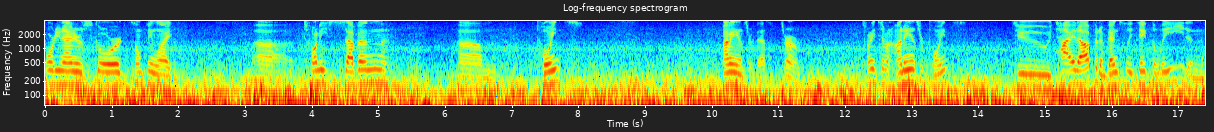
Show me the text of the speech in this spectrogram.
49ers scored something like uh, 27 um, points unanswered. That's the term. 27 unanswered points to tie it up and eventually take the lead. And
